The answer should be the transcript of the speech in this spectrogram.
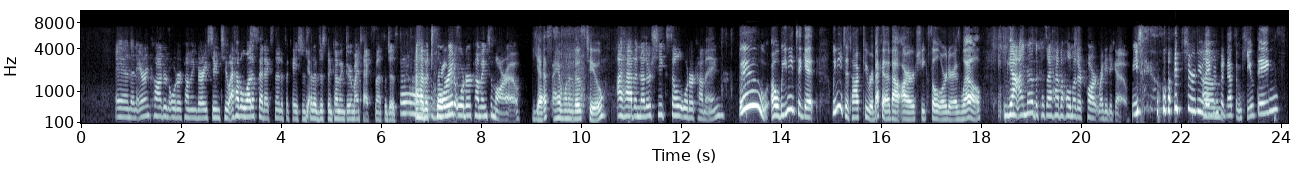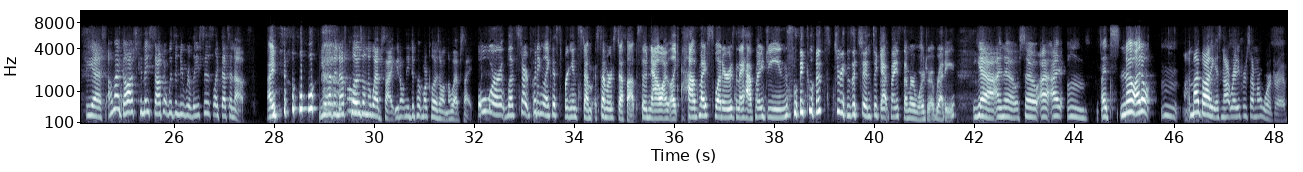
And an Erin Condren order coming very soon too. I have a lot of FedEx notifications yeah. that have just been coming through my text messages. Uh, I have a Torrid right. order coming tomorrow. Yes, I have one of those too. I have another Chic Soul order coming. Woo! Oh, we need to get we need to talk to Rebecca about our Chic Soul order as well. Yeah, I know because I have a whole other cart ready to go. Me too. I sure do. They've um, been putting out some cute things. Yes. Oh my gosh, can they stop it with the new releases? Like that's enough. I know. you have enough clothes on the website. You don't need to put more clothes on the website. Or let's start putting like the spring and summer stuff up. So now I like have my sweaters and I have my jeans. Like let's transition to get my summer wardrobe ready. Yeah, I know. So I, I mm, it's no, I don't. Mm, my body is not ready for summer wardrobe.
